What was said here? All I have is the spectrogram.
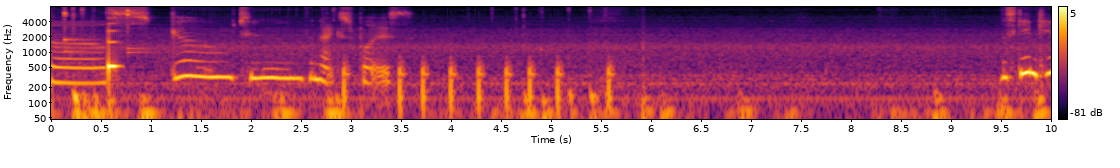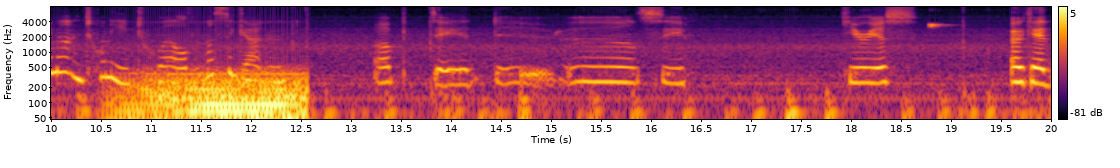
Uh, let's, uh, go to the next place. This game came out in 2012. It must have gotten updated. Uh, let's see. Curious. Okay, th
